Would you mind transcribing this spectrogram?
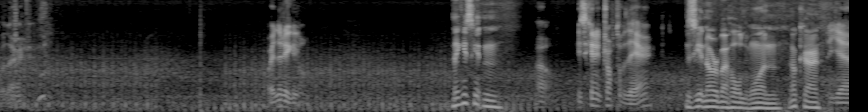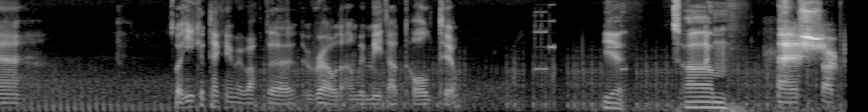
over there. Where did he go? I think he's getting Oh, he's getting dropped over there. he's getting over by hold one. Okay. Yeah. So he could technically move up the road and we meet at hold two. Yeah. Um. Uh, sharp.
